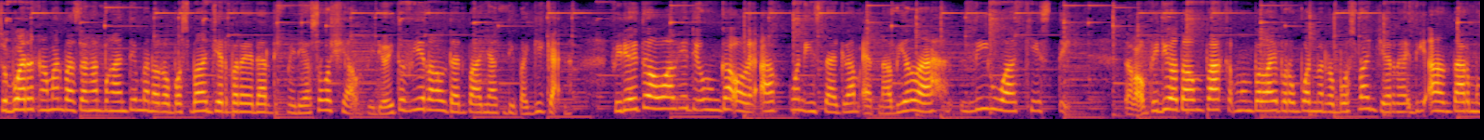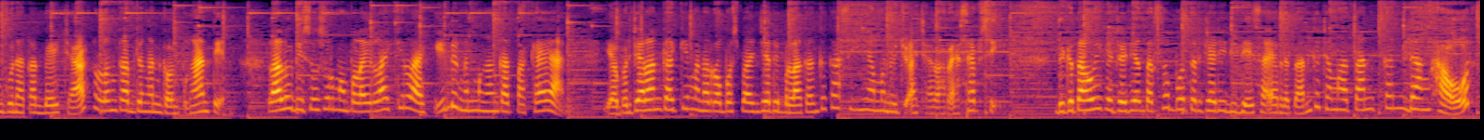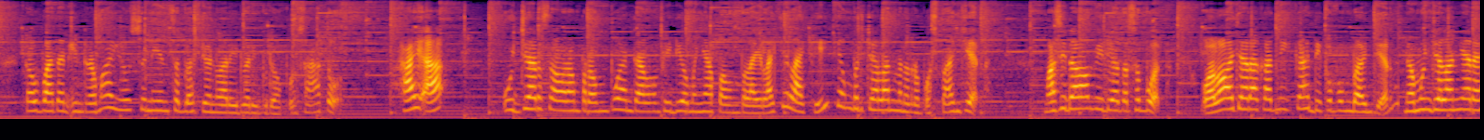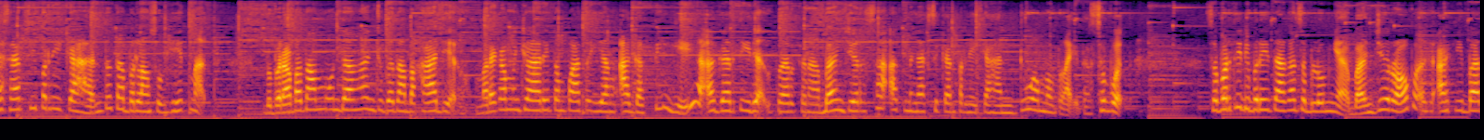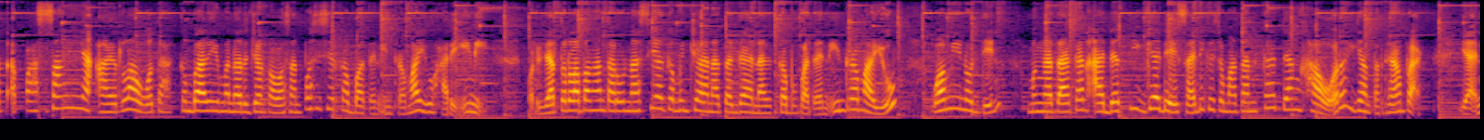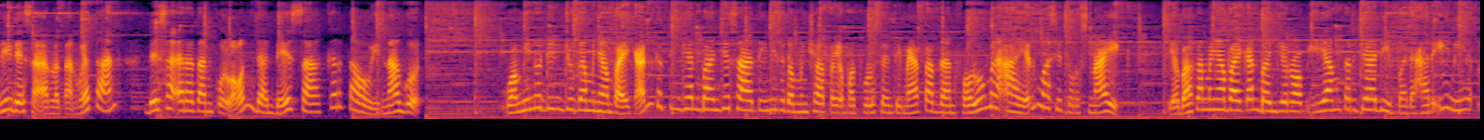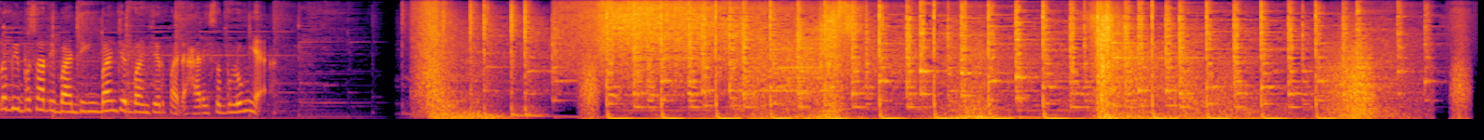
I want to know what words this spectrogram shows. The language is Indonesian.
Sebuah rekaman pasangan pengantin menerobos banjir beredar di media sosial. Video itu viral dan banyak dibagikan. Video itu awalnya diunggah oleh akun Instagram @nabilah liwakisti. Dalam video tampak mempelai perempuan menerobos banjir diantar menggunakan becak lengkap dengan gaun pengantin. Lalu disusul mempelai laki-laki dengan mengangkat pakaian. Ia berjalan kaki menerobos banjir di belakang kekasihnya menuju acara resepsi. Diketahui kejadian tersebut terjadi di Desa Eretan, Kecamatan Kendang Haur, Kabupaten Indramayu, Senin 11 Januari 2021. Hai A, ujar seorang perempuan dalam video menyapa mempelai laki-laki yang berjalan menerobos banjir. Masih dalam video tersebut, walau acara akad nikah dikepung banjir, namun jalannya resepsi pernikahan tetap berlangsung hikmat. Beberapa tamu undangan juga tampak hadir. Mereka mencari tempat yang agak tinggi agar tidak terkena banjir saat menyaksikan pernikahan dua mempelai tersebut. Seperti diberitakan sebelumnya, banjir rob akibat pasangnya air laut kembali menerjang kawasan pesisir Kabupaten Indramayu hari ini. Koordinator Lapangan Taruna Siaga Bencana Tagana Kabupaten Indramayu, Waminuddin, mengatakan ada tiga desa di Kecamatan Kadang Haur yang terdampak, yakni Desa Arletan Wetan, Desa Eretan Kulon, dan Desa Kertawi Nagun. Waminuddin juga menyampaikan ketinggian banjir saat ini sudah mencapai 40 cm dan volume air masih terus naik. Ia bahkan menyampaikan banjir rob yang terjadi pada hari ini lebih besar dibanding banjir-banjir pada hari sebelumnya.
